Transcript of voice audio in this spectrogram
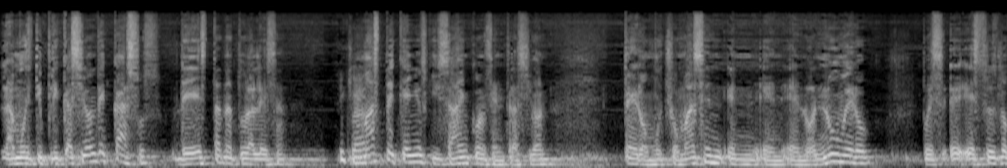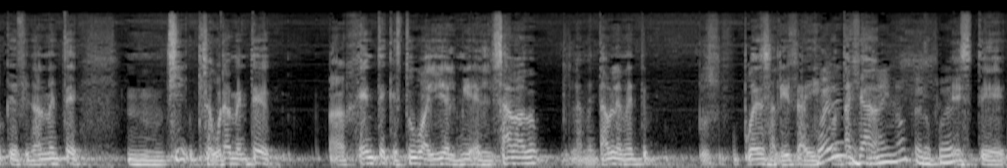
la multiplicación de casos de esta naturaleza, Sí, claro. más pequeños quizá en concentración, pero mucho más en, en, en, en el número, pues eh, esto es lo que finalmente, mm, sí, seguramente a gente que estuvo ahí el, el sábado, pues, lamentablemente, pues puede salir ahí Puede, contagiada. y no, pero puede. Este,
